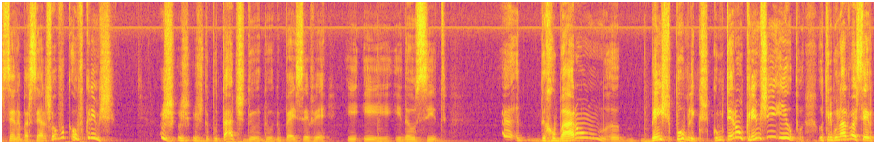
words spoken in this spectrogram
Sena Barcelos houve, houve crimes. Os, os, os deputados do, do, do e, e, e da UCID derrubaram eh, bens públicos, cometeram crimes e, e o, o, tribunal vai ser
